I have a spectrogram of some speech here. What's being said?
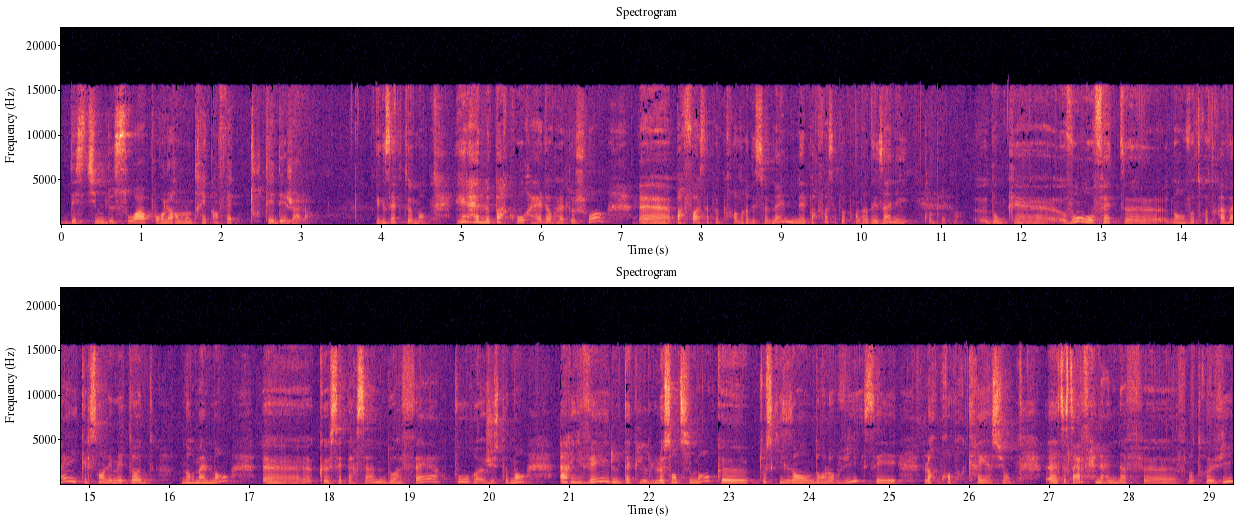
d'estime de soi pour leur montrer qu'en fait, tout est déjà là. Exactement. Et le parcours, le choix, euh, parfois ça peut prendre des semaines, mais parfois ça peut prendre des années. Complètement. Euh, donc, euh, vous, au fait, dans votre travail, quelles sont les méthodes normalement que ces personnes doivent faire pour justement arriver le sentiment que tout ce qu'ils ont dans leur vie, c'est leur propre création. Notre vie,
